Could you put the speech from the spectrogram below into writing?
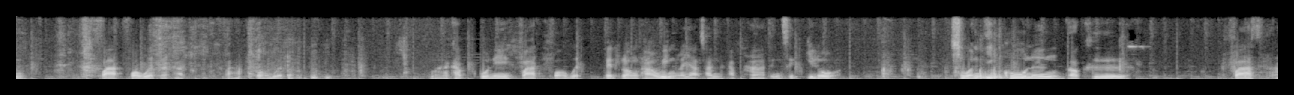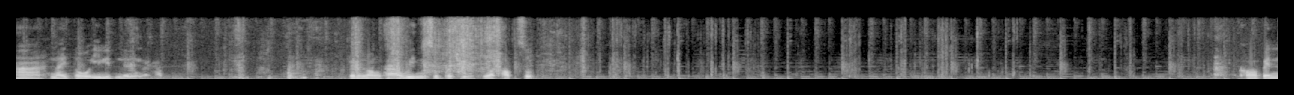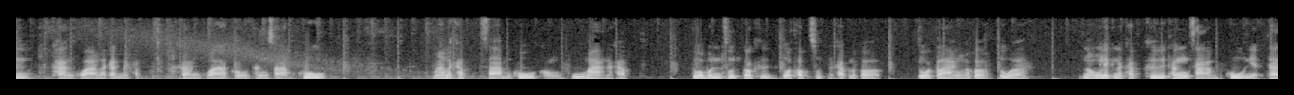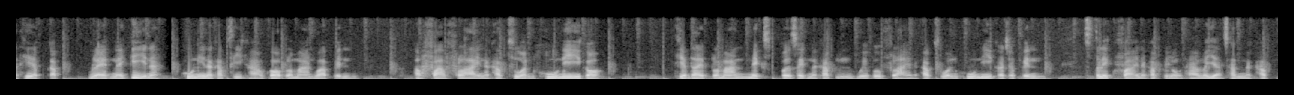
fast forward นะครับ fast forward มาครับคู่นี้ fast forward เป็นรองเท้าวิ่งระยะสั้นนะครับ5ถึง10 กิโล ส่วนอีกคู่หนึ่งก็คือ fast R ในโต elite 1นะครับ เป็นรองเท้าวิ่งซุปเปอร์ชูตัวท็อปสุดขอเป็นข้างขวาแล้วกันนะครับ ข้างขวาของทั้ง 3 คู่ มาแล้วครับ3คู่ของพูม่านะครับ ตัวบนสุดก็คือตัวท็อปสุดนะครับ แล้วก็ตัวกลางแล้วก็ตัวน้องเล็กนะครับ คือทั้ง 3 คู่เนี่ยถ้าเทียบกับแบรนด์ไนกี้นะคู่นี้นะครับสีขาวก็ประมาณว่าเป็น Alpha Fly นะครับ ส่วนคู่นี้ก็เทียบได้ประมาณ Next Percent นะครับหรือ Vapor Fly นะครับ ส่วนคู่นี้ก็จะเป็น Strike Fly นะครับเป็นรองเท้าระยะสั้นนะครับ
